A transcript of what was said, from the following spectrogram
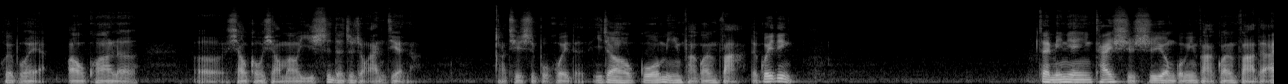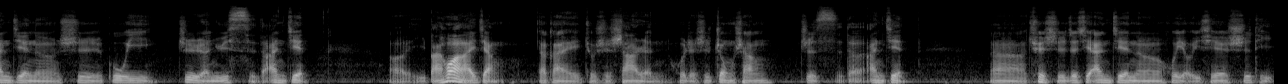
会不会包括了呃小狗小猫遗失的这种案件呢？啊其实不会的。依照《国民法官法》的规定，在明年开始适用《国民法官法》的案件呢，是故意致人于死的案件。呃，以白话来讲，大概就是杀人或者是重伤致死的案件。那确实，这些案件呢，会有一些尸体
